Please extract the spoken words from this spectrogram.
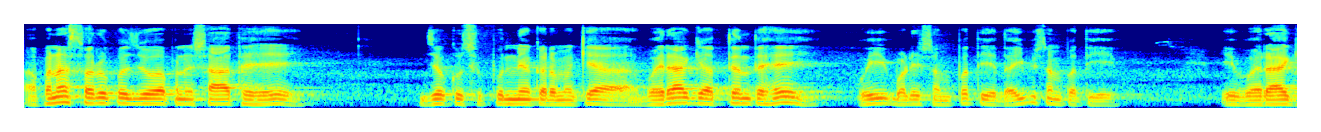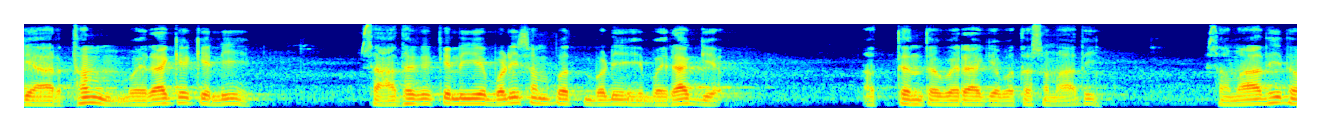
अपना स्वरूप जो अपने साथ है, जो कुछ पुण्य कर्म किया, वैराग्य अत्यंत है, वही बड़ी संपत्ति है, दैवी संपत्ति है। ये वैराग्यार्थम वैराग्य के लिए, साधक के लिए बड़ी संपत्ति, बड़ी वैराग्य, अत्यंत वैराग्यवत समाधि। समाधि तो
